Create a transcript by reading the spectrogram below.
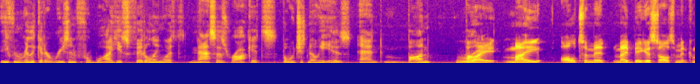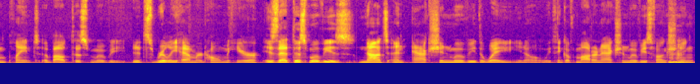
even really get a reason for why he's fiddling with NASA's rockets, but we just know he is. And Bond. Right. My ultimate my biggest ultimate complaint about this movie it's really hammered home here is that this movie is not an action movie the way you know we think of modern action movies mm-hmm. functioning.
